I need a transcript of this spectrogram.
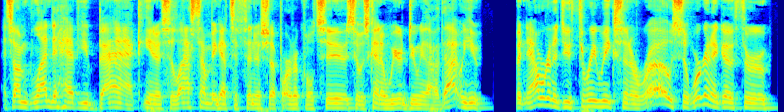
And so I'm glad to have you back. You know, so last time we got to finish up Article Two, so it was kind of weird doing that, that with you. But now we're going to do three weeks in a row. So we're going to go through.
